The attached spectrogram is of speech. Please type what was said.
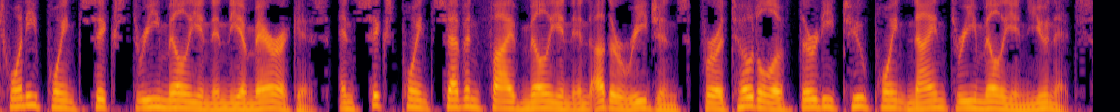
20.63 million in the Americas, and 6.75 million in other regions, for a total of 32.93 million units.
